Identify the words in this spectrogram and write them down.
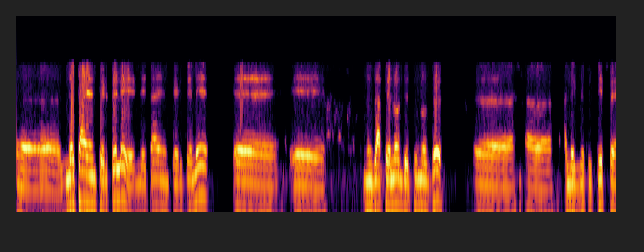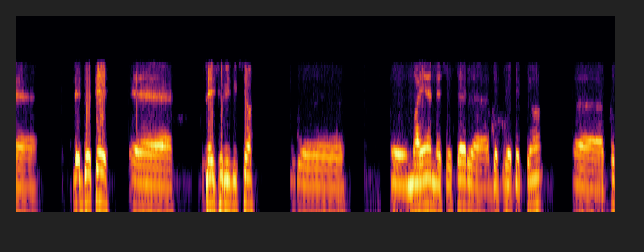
euh, L'État est interpellé, l'État est interpellé euh, et nous appelons de tous nos voeux euh, euh, à l'exécutif euh, de doter euh, les juridictions de euh, moyens nécessaires euh, de protection euh, pour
